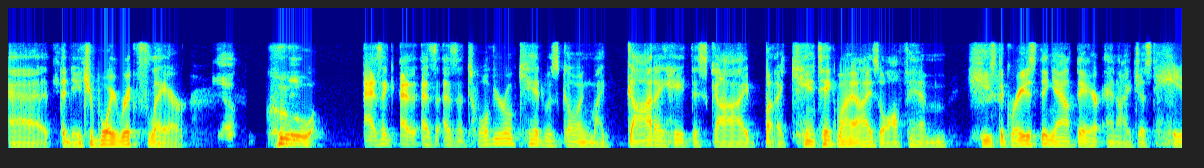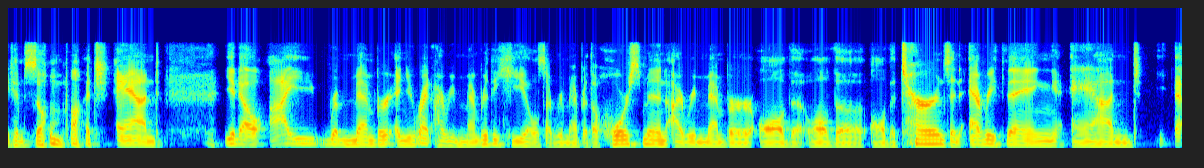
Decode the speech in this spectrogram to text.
at the Nature Boy Ric Flair yep. who as a as as a 12 year old kid was going my god I hate this guy but I can't take my eyes off him. He's the greatest thing out there and i just hate him so much. And you know i remember and you're right i remember the heels i remember the horsemen i remember all the all the all the turns and everything and uh,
